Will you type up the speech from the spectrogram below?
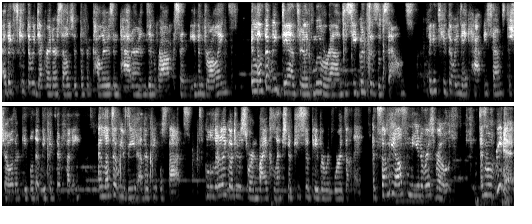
I think it's cute that we decorate ourselves with different colors and patterns and rocks and even drawings. I love that we dance or like move around to sequences of sounds. I think it's cute that we make happy sounds to show other people that we think they're funny. I love that we read other people's thoughts. We'll literally go to a store and buy a collection of pieces of paper with words on it that somebody else in the universe wrote, and we'll read it.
